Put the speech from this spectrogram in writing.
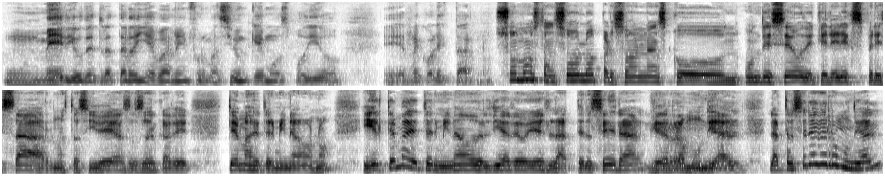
un medio de tratar de llevar la información que hemos podido eh, recolectar. Somos tan solo personas con un deseo de querer expresar nuestras ideas acerca de temas determinados, ¿no? Y el tema determinado del día de hoy es la Tercera Guerra, Mundial. La Tercera Guerra Mundial...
